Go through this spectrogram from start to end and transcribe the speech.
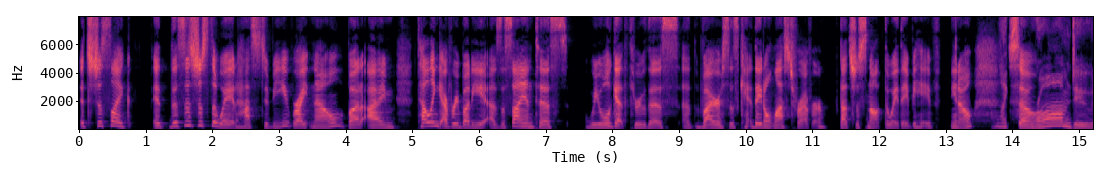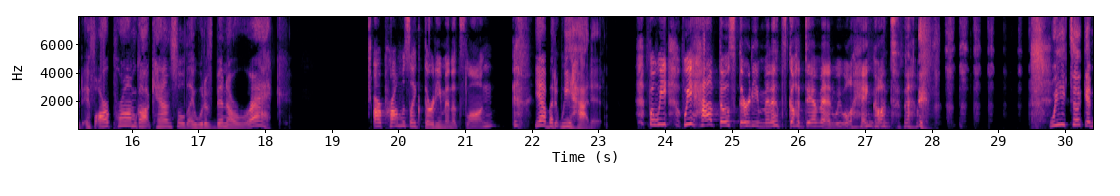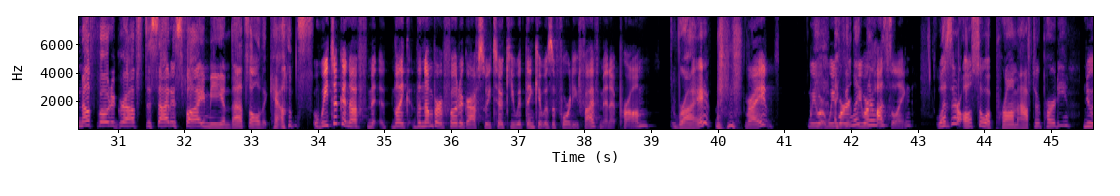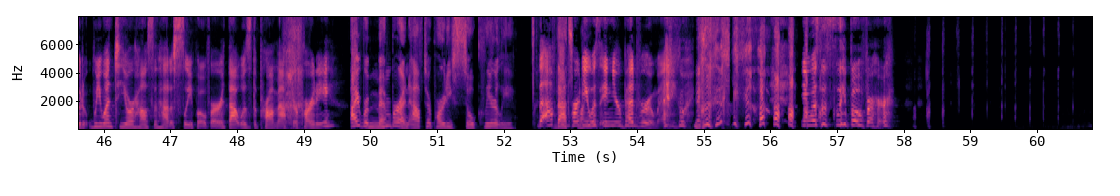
it's just like it this is just the way it has to be right now, but I'm telling everybody as a scientist, we will get through this. Uh, viruses can't they don't last forever that's just not the way they behave, you know? Like so prom, dude. If our prom got canceled, I would have been a wreck. Our prom was like 30 minutes long. yeah, but we had it. But we we had those 30 minutes, god damn it, and we will hang on to them. we took enough photographs to satisfy me and that's all that counts. We took enough like the number of photographs we took, you would think it was a 45 minute prom. Right? right? We were we were like we were hustling. Was, was, there also a prom after party? Dude, we went to your house and had a sleepover. That was the prom after party. I remember an after party so clearly. The after That's party was in your bedroom anyway. it was a sleepover.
